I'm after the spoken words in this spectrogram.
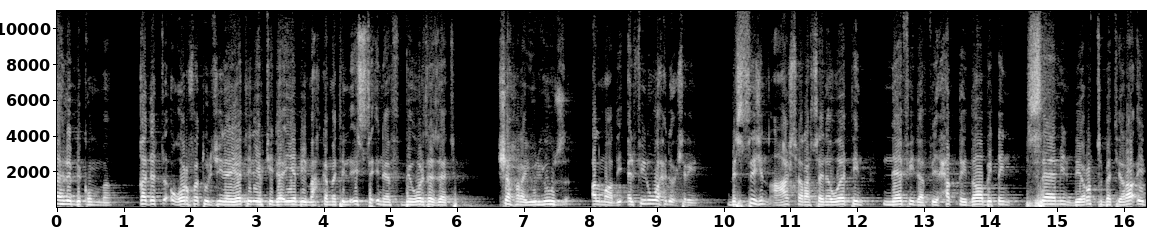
أهلا بكم. قضت غرفة الجنايات الابتدائية بمحكمة الاستئناف بورزازات شهر يوليوز الماضي 2021 بالسجن عشر سنوات نافذة في حق ضابط سام برتبة رائد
